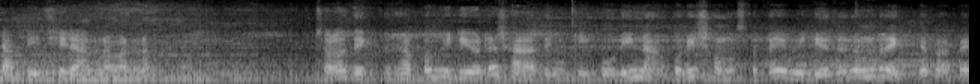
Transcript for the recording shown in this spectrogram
চাপিয়েছি রান্না বান্না চলো দেখতে থাকো ভিডিওটা, সারাদিন কি করি, না করি সমস্তটা এই ভিডিওতে তোমরা দেখতে পাবে।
